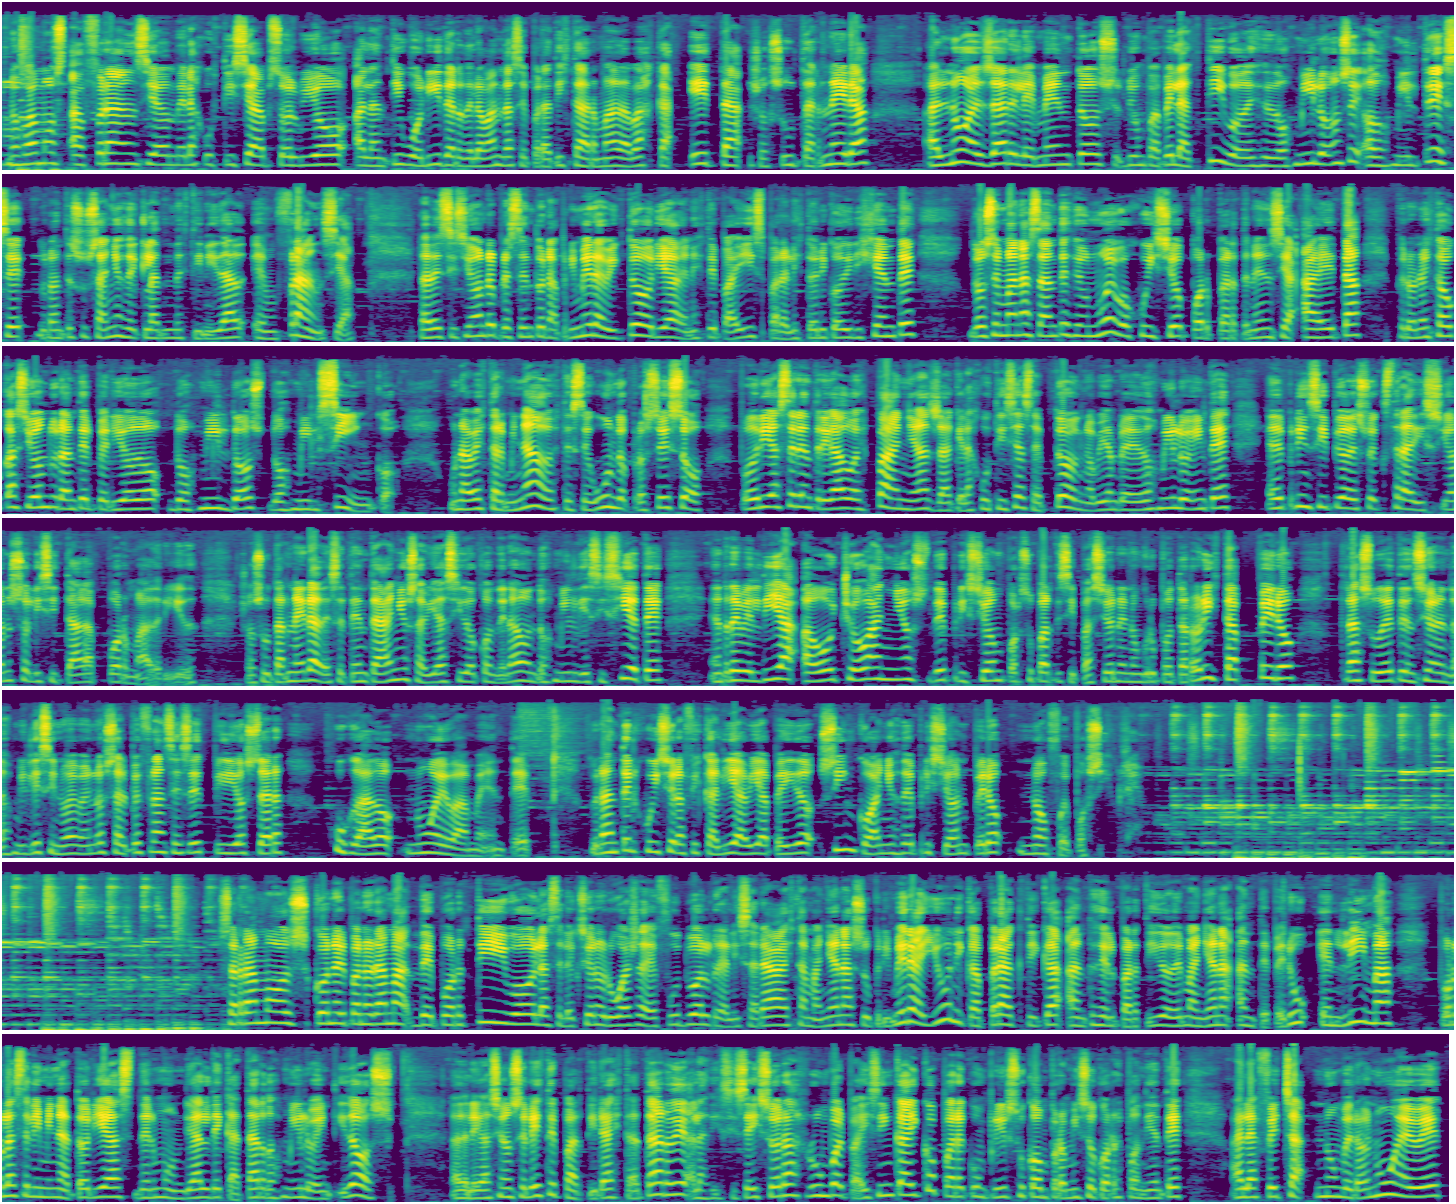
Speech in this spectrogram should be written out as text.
Nos vamos a Francia, donde la justicia absolvió al antiguo líder de la banda separatista armada vasca ETA, Josu Ternera, al no hallar elementos de un papel activo desde 2011 a 2013 durante sus años de clandestinidad en Francia. La decisión representa una primera victoria en este país para el histórico dirigente, dos semanas antes de un nuevo juicio por pertenencia a ETA, pero en esta ocasión durante el periodo 2002-2005. Una vez terminado este segundo proceso, podría ser entregado a España, ya que la justicia aceptó en noviembre de 2020 el principio de su extradición solicitada por Madrid. Josu Ternera, de 70 años, había sido condenado en 2017 en rebeldía a ocho años de prisión por su participación en un grupo terrorista, pero tras su detención en 2019 en los Alpes franceses pidió ser juzgado nuevamente. Durante el juicio la Fiscalía había pedido cinco años de prisión, pero no fue posible. Cerramos con el panorama deportivo. La selección uruguaya de fútbol realizará esta mañana su primera y única práctica antes del partido de mañana ante Perú en Lima por las eliminatorias del Mundial de Qatar 2022. La delegación celeste partirá esta tarde a las 16 horas rumbo al país incaico para cumplir su compromiso correspondiente a la fecha número 9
